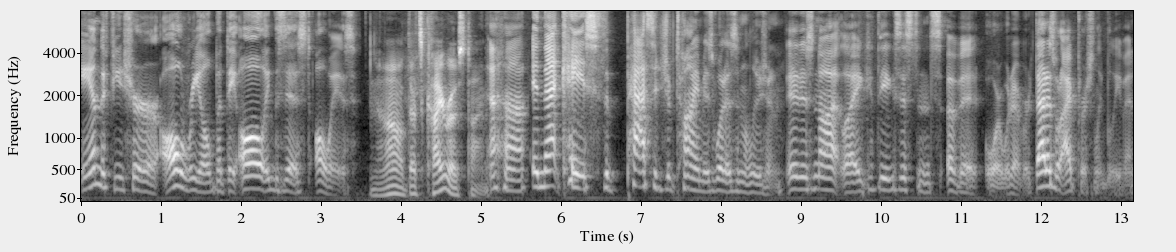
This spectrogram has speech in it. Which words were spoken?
and the future are all real, but they all exist always. Oh, that's Kairos time. Uh-huh. In that case, the passage of time is what is an illusion. It is not like the existence of it or whatever. That is what I personally believe in.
